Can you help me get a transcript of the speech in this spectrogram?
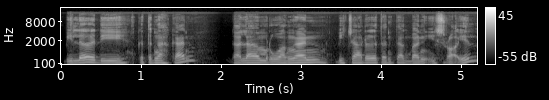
bila diketengahkan dalam ruangan bicara tentang Bani Israel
